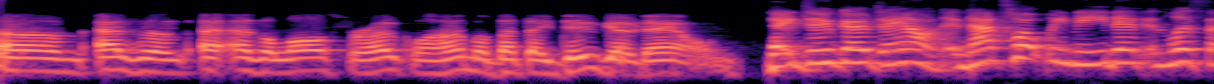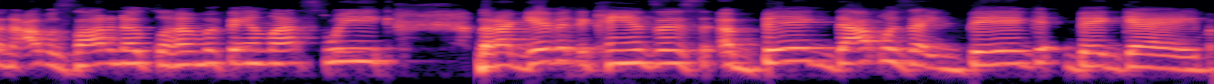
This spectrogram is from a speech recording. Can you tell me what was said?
um, as a as a loss for Oklahoma, but they do go down. They do go down, and that's what we needed. And listen, I was not an Oklahoma fan last week, but I give it to Kansas. A big that was a big, big game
